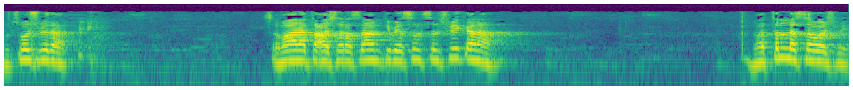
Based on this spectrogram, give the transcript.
نو څو شو دا سمانه 10 سام کې به سلسله شوي کنه نو تل سوا شوي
